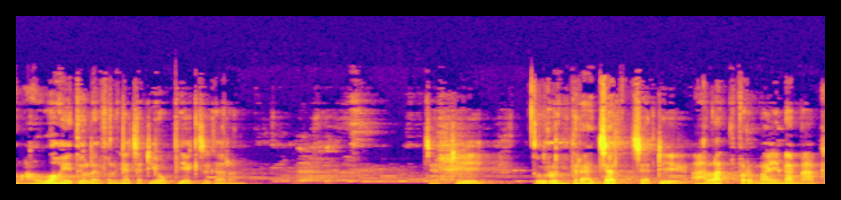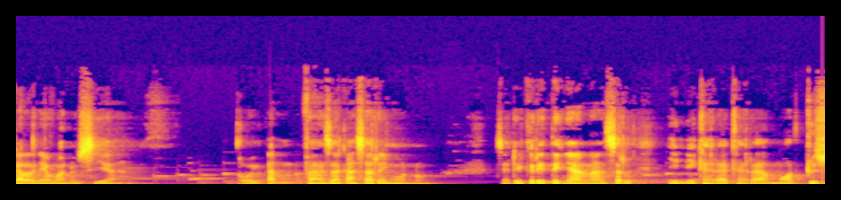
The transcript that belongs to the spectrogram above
Allah itu levelnya jadi objek sekarang. Jadi turun derajat jadi alat permainan akalnya manusia. Oh kan bahasa kasar ngono. Jadi kritiknya Nasr ini gara-gara modus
